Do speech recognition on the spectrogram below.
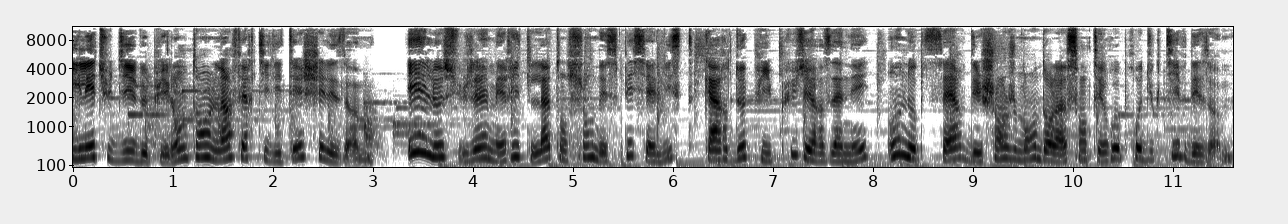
Il étudie depuis longtemps l'infertilité chez les hommes. Et le sujet mérite l'attention des spécialistes car depuis plusieurs années, on observe des changements dans la santé reproductive des hommes.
